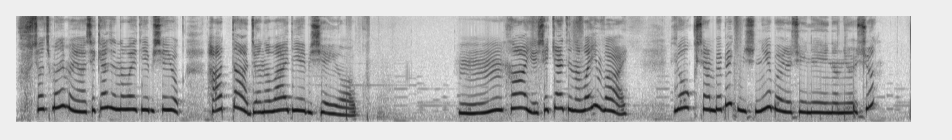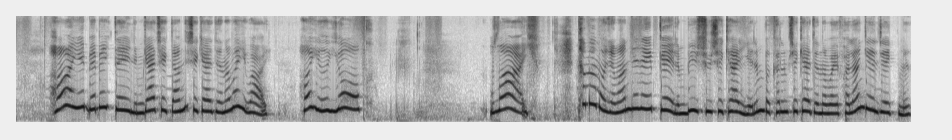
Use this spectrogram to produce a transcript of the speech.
Uf, saçmalama ya. Şeker canavarı diye bir şey yok. Hatta canavar diye bir şey yok. Hmm, hayır şeker canavarı var. Yok sen bebekmiş. Niye böyle şeylere inanıyorsun? Hayır bebek değilim. Gerçekten de şeker canavarı var. Hayır yok. Vay. Tamam o zaman deneyip görelim. Bir sürü şeker yiyelim. Bakalım şeker canavarı falan gelecek mi?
